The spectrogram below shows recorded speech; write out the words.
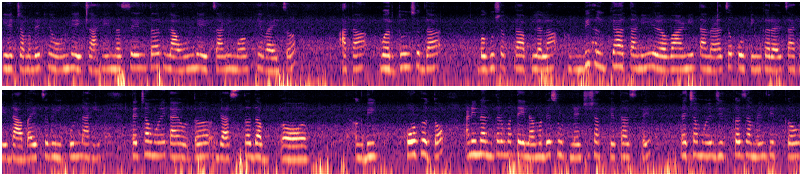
ह्याच्यामध्ये ठेवून घ्यायचं आहे. नसेल तर लावून घ्यायचं आणि मग ठेवायचं. आता वरतूनसुद्धा बघू शकता आपल्याला अगदी हलक्या हाताने रवा आणि तांदळाचं कोटिंग करायचं आहे. दाबायचं बिलकुल नाही. त्याच्यामुळे काय होतं जास्त दब अगदी कोट होतो आणि नंतर मग तेलामध्ये सुटण्याची शक्यता असते. त्याच्यामुळे जितकं जमेल तितकं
